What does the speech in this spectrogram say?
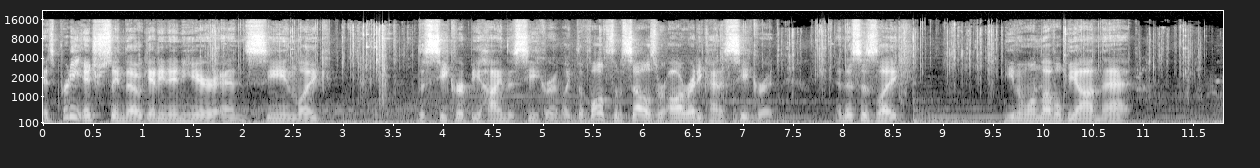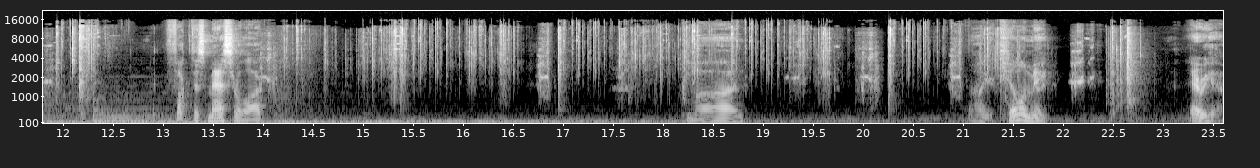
It's pretty interesting, though, getting in here and seeing, like, the secret behind the secret. Like, the vaults themselves were already kind of secret. And this is, like, even one level beyond that. Fuck this master lock. Come on. Oh, you're killing me. There we go.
